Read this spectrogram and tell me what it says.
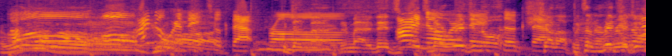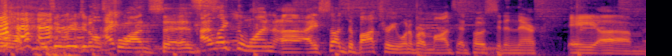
Oh, oh, I know where they took that from. It doesn't matter. It doesn't matter. It's, I it's know an where they original. took that. Shut up. It's, an original. original. it's original. Swan says. I like the one uh, I saw debauchery. One of our mods had posted in there a um,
